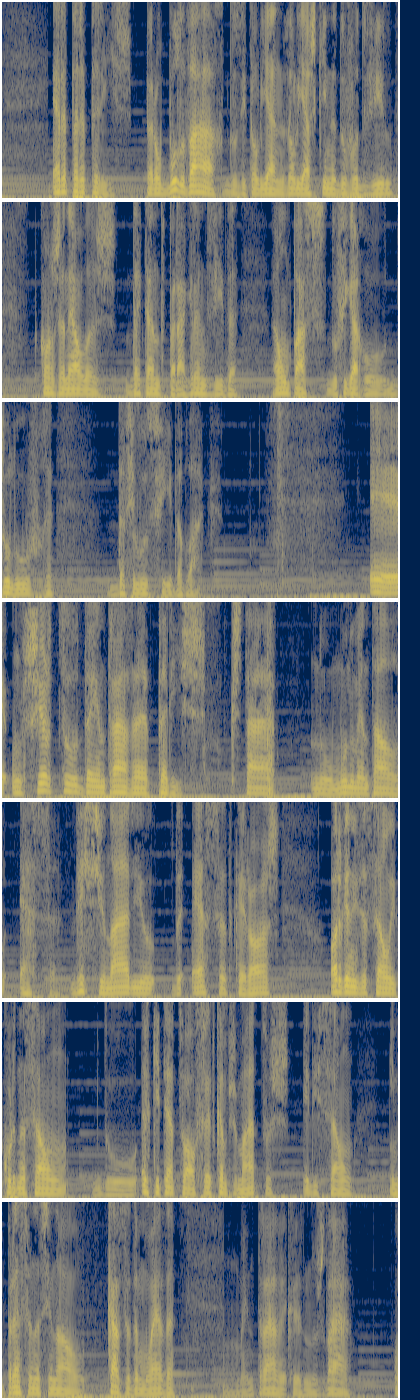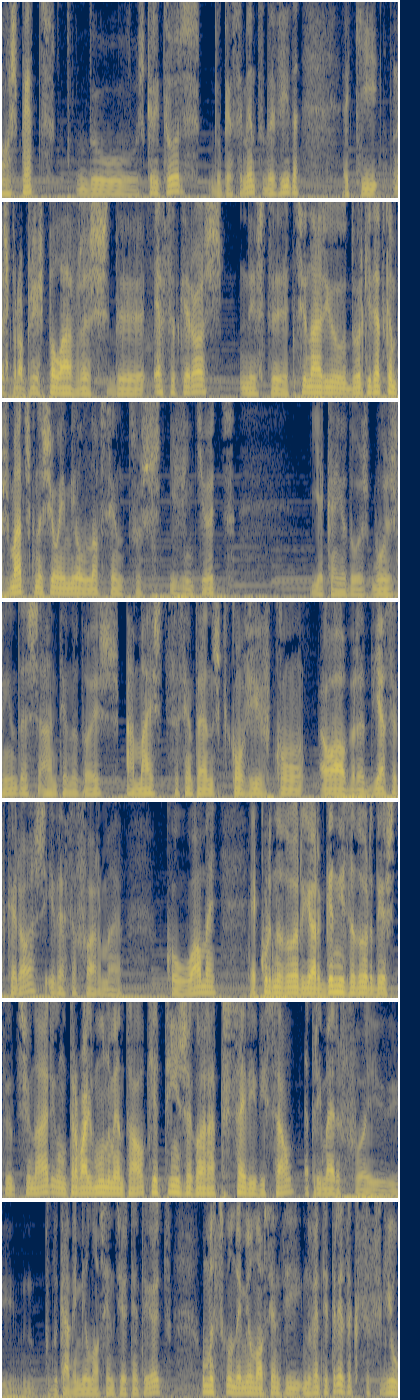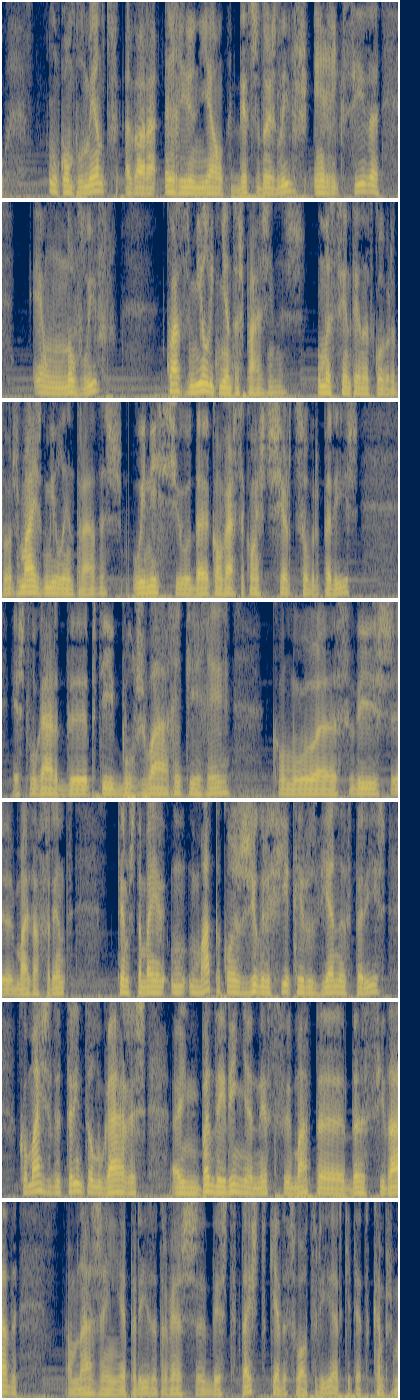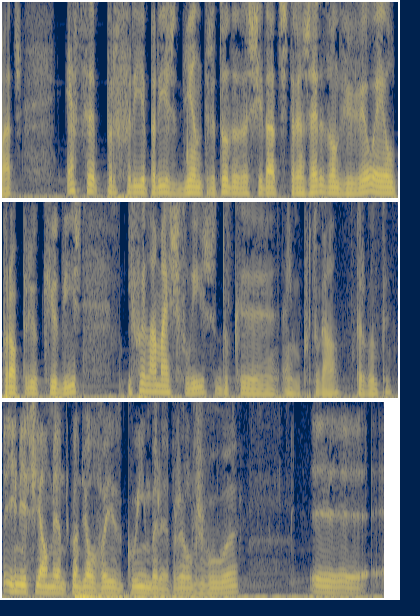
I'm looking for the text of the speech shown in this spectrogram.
Era para Paris, para o boulevard dos italianos, ali à esquina do Vaudeville, com janelas deitando para a grande vida, a um passo do Figaro, do Louvre, da filosofia e da Blague. É um certo da entrada a Paris, que está no monumental Essa, dicionário de Essa de Queiroz, organização e coordenação do arquiteto Alfredo Campos Matos, edição Imprensa Nacional Casa da Moeda, uma entrada que nos dá um aspecto do escritor, do pensamento, da vida, aqui nas próprias palavras de Essa de Queiroz, neste dicionário do arquiteto Campos Matos, que nasceu em 1928 e a quem eu dou as boas-vindas à Antena 2. Há mais de 60 anos que convive com a obra de Essa de Queiroz e dessa forma com o homem. É coordenador e organizador deste dicionário, um trabalho monumental que atinge agora a terceira edição. A primeira foi publicada em 1988, uma segunda em 1993, a que se seguiu um complemento, agora a reunião desses dois livros, enriquecida. É um novo livro, quase 1500 páginas, uma centena de colaboradores, mais de mil entradas. O início da conversa com este certo sobre Paris, este lugar de petit bourgeois retiré, como uh, se diz uh, mais à frente. Temos também um, mapa com a geografia queirosiana de Paris, com mais de 30 lugares em bandeirinha nesse mapa da cidade. Homenagem a Paris através deste texto, que é da sua autoria, arquiteto Campos Matos. Essa preferia Paris de entre todas as cidades estrangeiras onde viveu, é ele próprio que o diz. E foi lá mais feliz do que em Portugal? Pergunto-lhe. Inicialmente, quando ele veio de Coimbra para Lisboa,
